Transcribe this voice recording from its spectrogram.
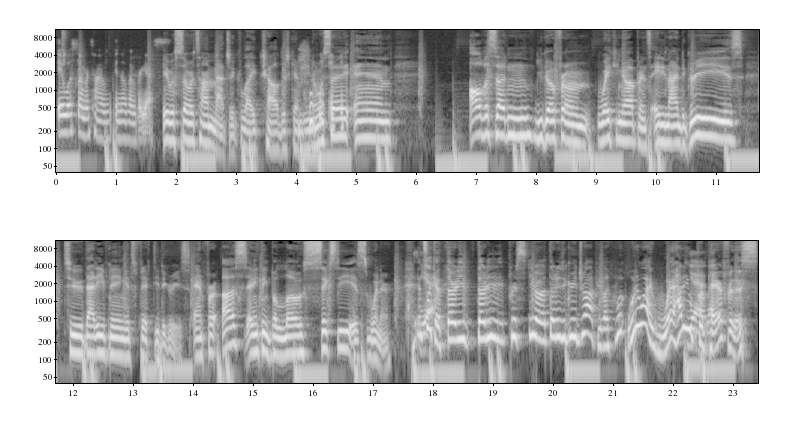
It was summertime in November, yes. It was summertime magic, like Childish Gambino would say, and all of a sudden you go from waking up and it's 89 degrees to that evening it's 50 degrees. And for us anything below 60 is winter. It's Yeah. like a 30 30 per- you know a 30 degree drop. You're like what, what do i wear? How do you Yeah, prepare like- for this?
